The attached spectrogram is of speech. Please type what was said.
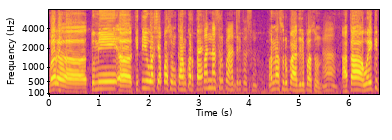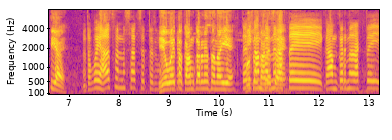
बर अं, तुम्ही अं, किती वर्षापासून काम करताय? पन्नास रुपये हाजरीपासून. पन्नास रुपये हाजरीपासून. हा. आता वय किती आहे? आता वय हाच पन्नास सात सत्तर. हे वय तर काम करण्याचं नाहीये तरी बसून काम खाण्याचं करणं आहे. लागतंय काम करणं लागतंय.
